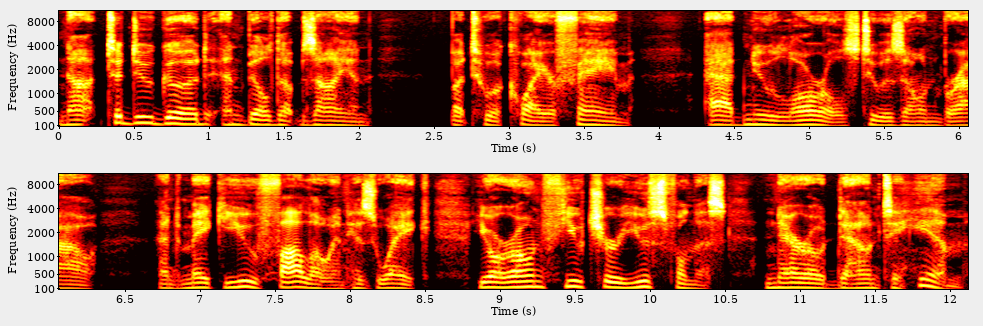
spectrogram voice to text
Not to do good and build up Zion, but to acquire fame, add new laurels to his own brow, and make you follow in his wake, your own future usefulness narrowed down to him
